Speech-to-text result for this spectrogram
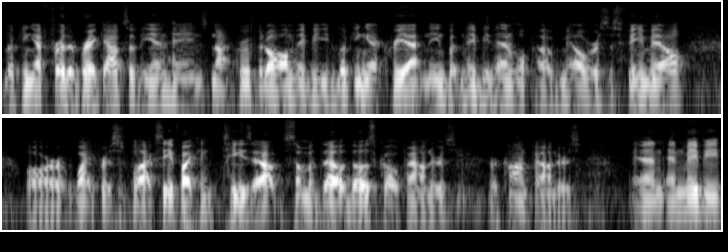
looking at further breakouts of the NHANES, not group at all. Maybe looking at creatinine, but maybe then uh, male versus female or white versus black. See if I can tease out some of tho those co-founders or confounders and, and maybe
